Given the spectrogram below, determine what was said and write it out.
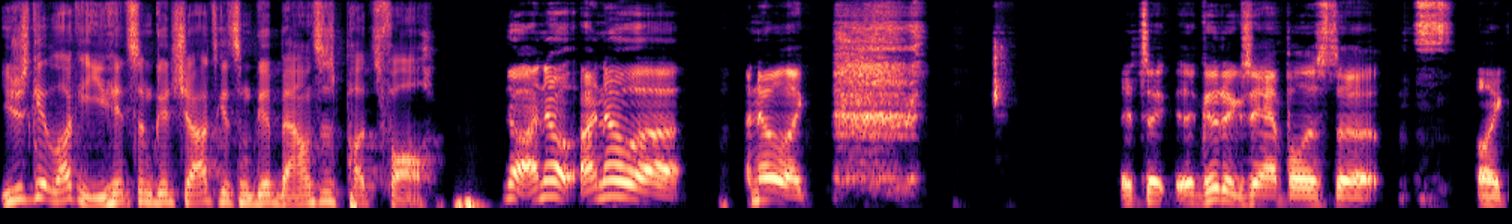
You just get lucky. You hit some good shots, get some good bounces, putts fall. No, I know, I know, uh, I know, like, it's a, a good example is the like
